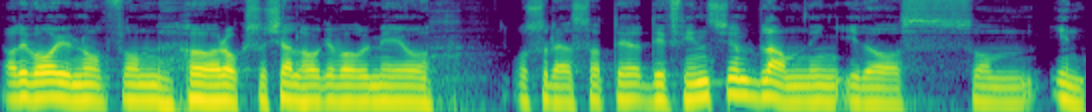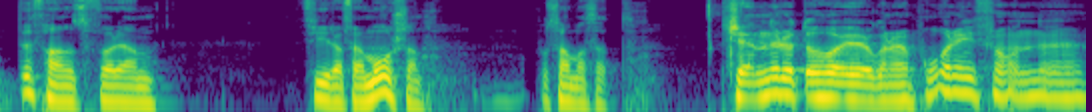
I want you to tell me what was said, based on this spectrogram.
ja det var ju någon från Hör också, Källhage var väl med och, och sådär. Så att det, det finns ju en blandning idag som inte fanns för en fyra, fem år sedan på samma sätt. känner du att du har ögonen på dig från, eh,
